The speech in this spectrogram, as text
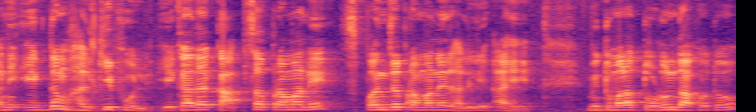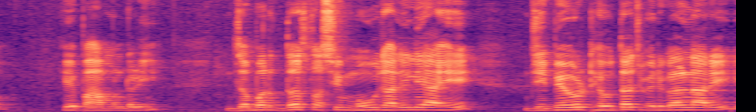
आणि एकदम हलकी फूल. एखाद्या कापसाप्रमाणे स्पंजप्रमाणे झालेली आहे. मी तुम्हाला तोडून दाखवतो. हे पहा मंडळी. जबरदस्त अशी मऊ झालेली आहे. जिभेवर ठेवताच विरघळणारी.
